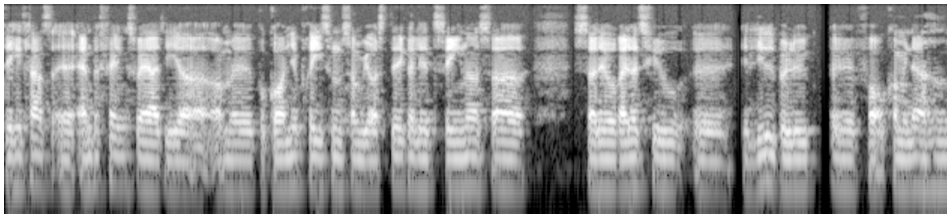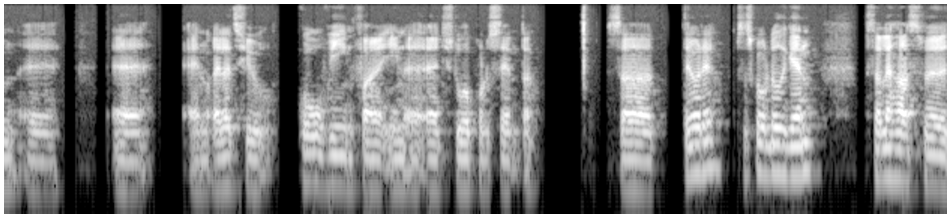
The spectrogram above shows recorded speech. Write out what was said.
det er helt klart øh, anbefalingsværdigt, og, og med Bourgogne-prisen, som vi også dækker lidt senere, så, så er det jo relativt øh, et lille beløb øh, for at komme i nærheden øh, af, af en relativt god vin for en af de store producenter. Så det var det. Så skål ud igen. Så lad os øh,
